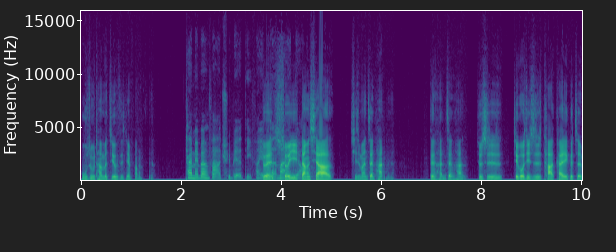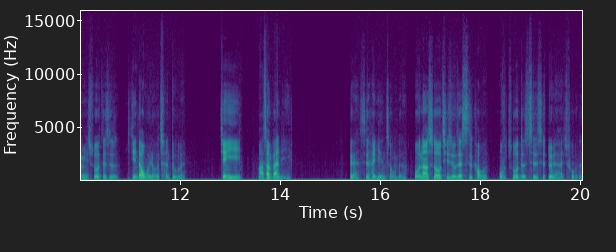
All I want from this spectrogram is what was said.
屋主他们只有这间房子，他也没办法去别的地方，对，所以当下其实蛮震撼的。对，很震撼。就是结构技师他开了一个证明，说这是已经到危楼的程度了，建议马上搬离。对，是很严重的。我那时候其实有在思考，我做的事是对的还是错的？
